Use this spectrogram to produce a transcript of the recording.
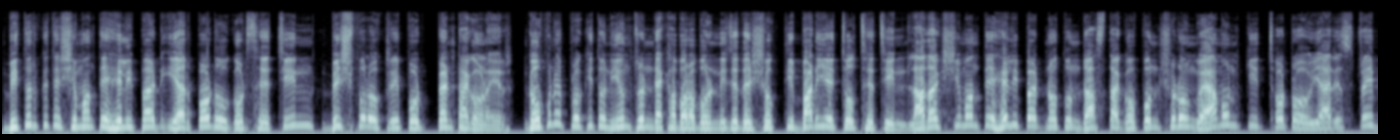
বিতর্কিত সীমান্তে হেলিপ্যাড এয়ারপোর্টও গড়ছে চীন বিস্ফোরক রিপোর্ট পেন্টাগনের গোপনে প্রকৃত নিয়ন্ত্রণ রেখা বরাবর নিজেদের শক্তি বাড়িয়ে চলছে চীন। লাদাখ সীমান্তে হেলিপ্যাড নতুন রাস্তা গোপন সুড়ঙ্গ, এমনকি ছোট এয়ার স্ট্রিপ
